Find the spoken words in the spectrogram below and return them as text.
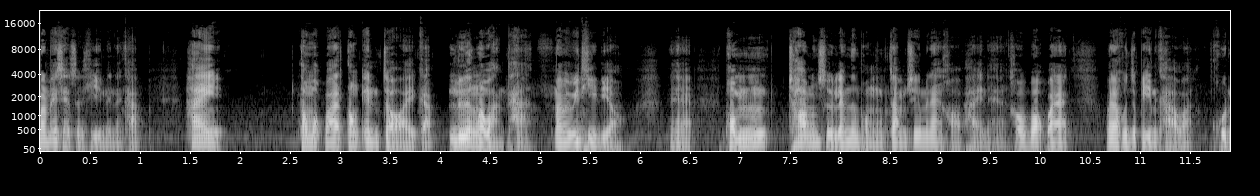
มันไม่เสร็จสักทีเนี่ยนะครับ ให้ต้องบอกว่าต้อง enjoy กับเรื่องระหว่างทาง มันเป็นวิธีเดียวนะฮะผมชอบหนังสือเล่มหนึ่งผมจำชื่อไม่ได้ขออภัยนะฮะเขาบอกว่าเวลาคุณจะปีนเขาอะคุณ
